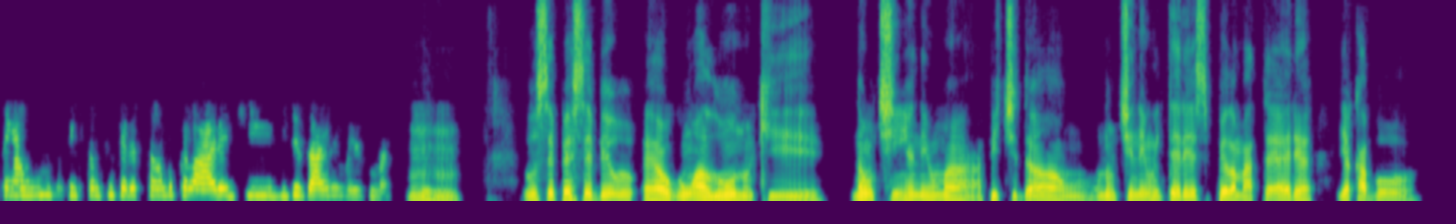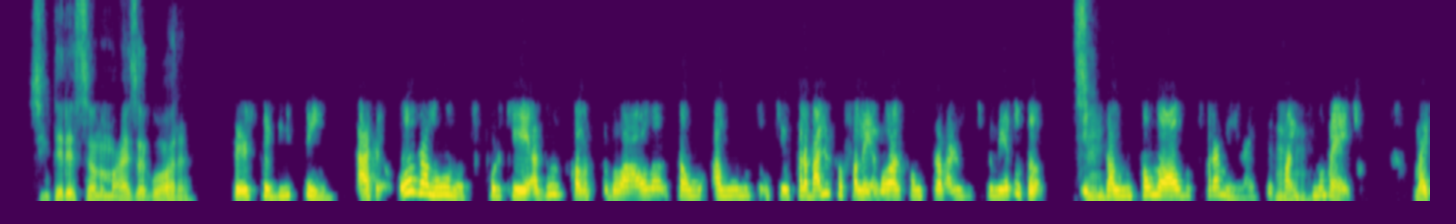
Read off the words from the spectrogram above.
tem alunos assim, que estão se interessando pela área de, de design mesmo, né? Uhum. Você percebeu é, algum aluno que não tinha nenhuma aptidão, não tinha nenhum interesse pela matéria e acabou se interessando mais agora? Percebi sim. Os alunos, porque as duas escolas que eu dou aula são alunos, o que o trabalho que eu falei agora são os trabalhos dos primeiros anos. Sim. Esses alunos são novos para mim, né? É só uhum. ensino médio. Mas,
